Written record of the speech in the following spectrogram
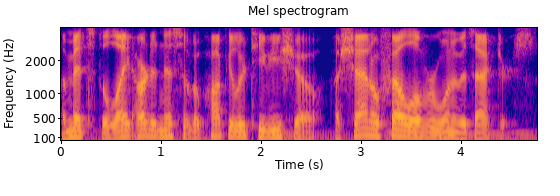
Amidst the lightheartedness of a popular TV show, a shadow fell over one of its actors.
